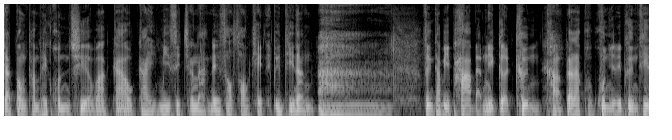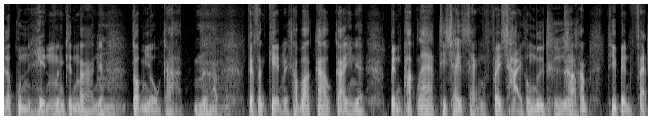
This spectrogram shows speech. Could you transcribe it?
จะต้องทำให้คนเชื่อว่าก้าวไกลมีสิทธิชนะในสสเขตในพื้นที่นั้นอ่าซึ่งถ้ามีภาพแบบนี้เกิดขึ้นครับแล้วถ้าคุณอยู่ในพื้นที่แล้วคุณเห็นมันขึ้นมาเนี่ยอืมก็มีโอกาสนะครับ แต่สังเกตไหมครับว่าก้าวไกลเนี่ยเป็นพักแรกที่ใช้แสงไฟฉายของมือถือครับครับที่เป็นแฟลช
